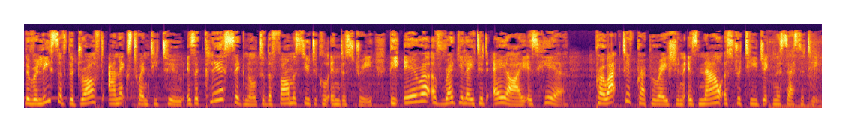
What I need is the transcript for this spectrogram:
The release of the draft Annex 22 is a clear signal to the pharmaceutical industry the era of regulated AI is here. Proactive preparation is now a strategic necessity.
